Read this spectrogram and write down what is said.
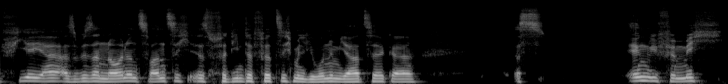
vier Jahre, also bis er 29 ist, verdient er 40 Millionen im Jahr circa. Es irgendwie für mich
